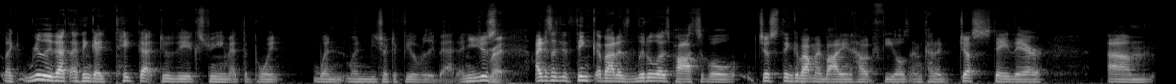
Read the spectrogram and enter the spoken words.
Like really, that I think I take that to the extreme at the point when when you start to feel really bad, and you just Right. I just like to think about as little as possible. Just think about my body and how it feels, and kind of just stay there. Um,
